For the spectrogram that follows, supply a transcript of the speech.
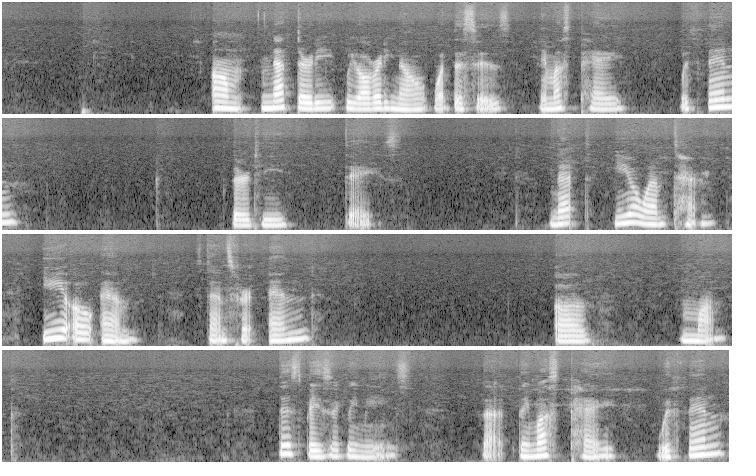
Um, net 30, we already know what this is. They must pay within 30 days. Net EOM 10 EOM stands for end of month. This basically means that they must pay within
